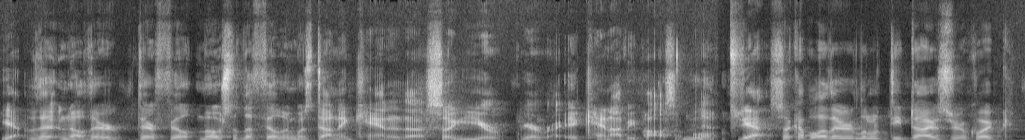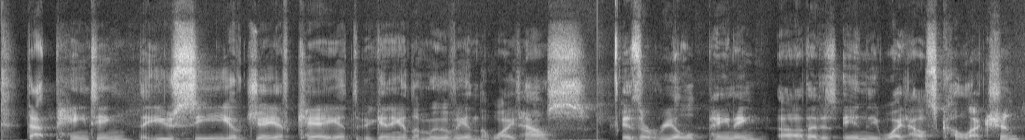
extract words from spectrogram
Yeah, the, no, they're film. Most of the filming was done in Canada, so you're you're right. It cannot be possible. So, yeah, so a couple other little deep dives, real quick. That painting that you see of JFK at the beginning of the movie in the White House is a real painting uh, that is in the White House collection.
